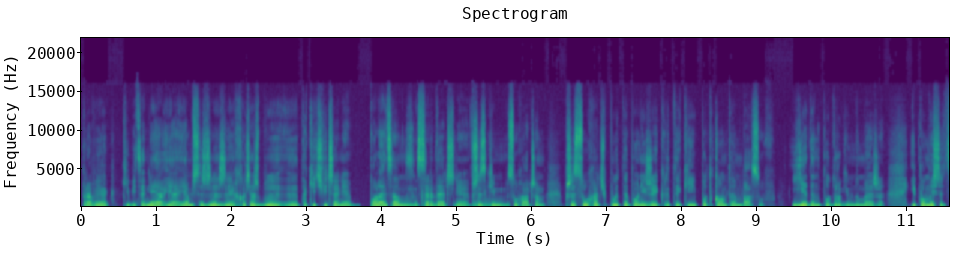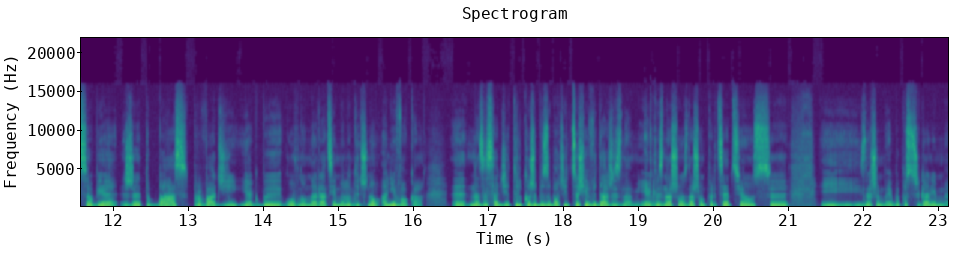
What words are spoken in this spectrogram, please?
prawie jak kibice. Nie, ja, ja myślę, że, że chociażby e, takie ćwiczenie polecam Super. serdecznie wszystkim mhm. słuchaczom. Przesłuchać płytę poniżej krytyki pod kątem basów jeden po drugim numerze. I pomyśleć sobie, że to bas prowadzi jakby główną narrację mhm. melodyczną, a nie wokal. E, na zasadzie tylko, żeby zobaczyć, co się wydarzy z nami. Jakby z naszą, z naszą percepcją z, i, i z naszym jakby postrzeganiem e,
